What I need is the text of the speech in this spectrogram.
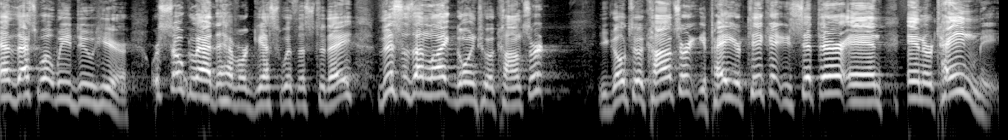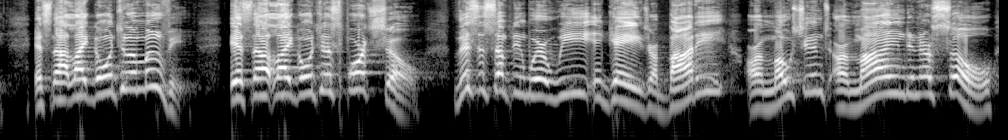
And that's what we do here. We're so glad to have our guests with us today. This is unlike going to a concert. You go to a concert, you pay your ticket, you sit there and entertain me. It's not like going to a movie, it's not like going to a sports show. This is something where we engage our body, our emotions, our mind, and our soul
